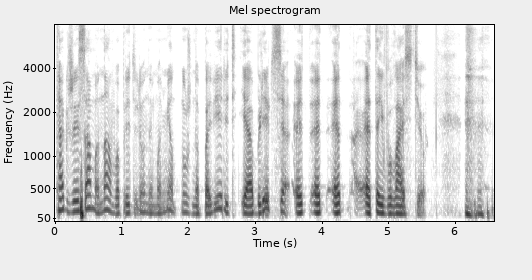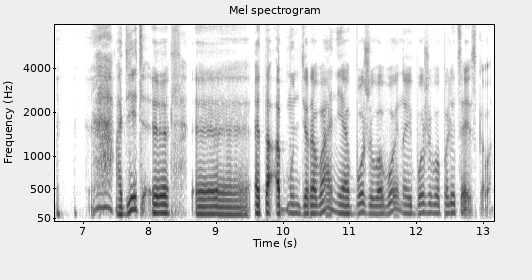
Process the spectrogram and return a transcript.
Так же и само нам в определенный момент нужно поверить и облечься э э э этой властью. одеть э, э, это обмундирование Божьего воина и Божьего полицейского,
